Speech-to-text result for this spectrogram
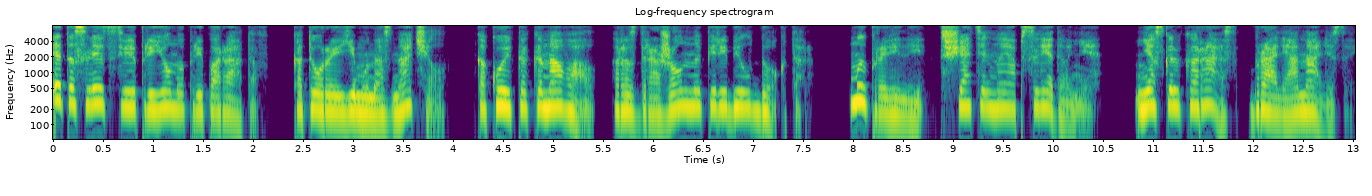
это следствие приема препаратов, которые ему назначил какой-то коновал», раздраженно перебил доктор. «Мы провели тщательное обследование, несколько раз брали анализы,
